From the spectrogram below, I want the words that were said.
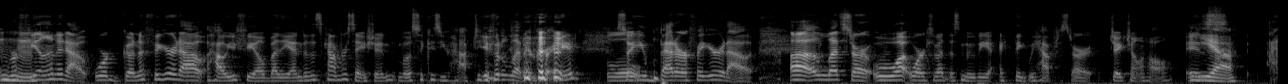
We're feeling it out. We're gonna figure it out how you feel by the end of this conversation. Mostly because you have to give it a letter grade, so you better figure it out. Uh, let's start. What works about this movie? I think we have to start. Jake Gyllenhaal is Yeah. I,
